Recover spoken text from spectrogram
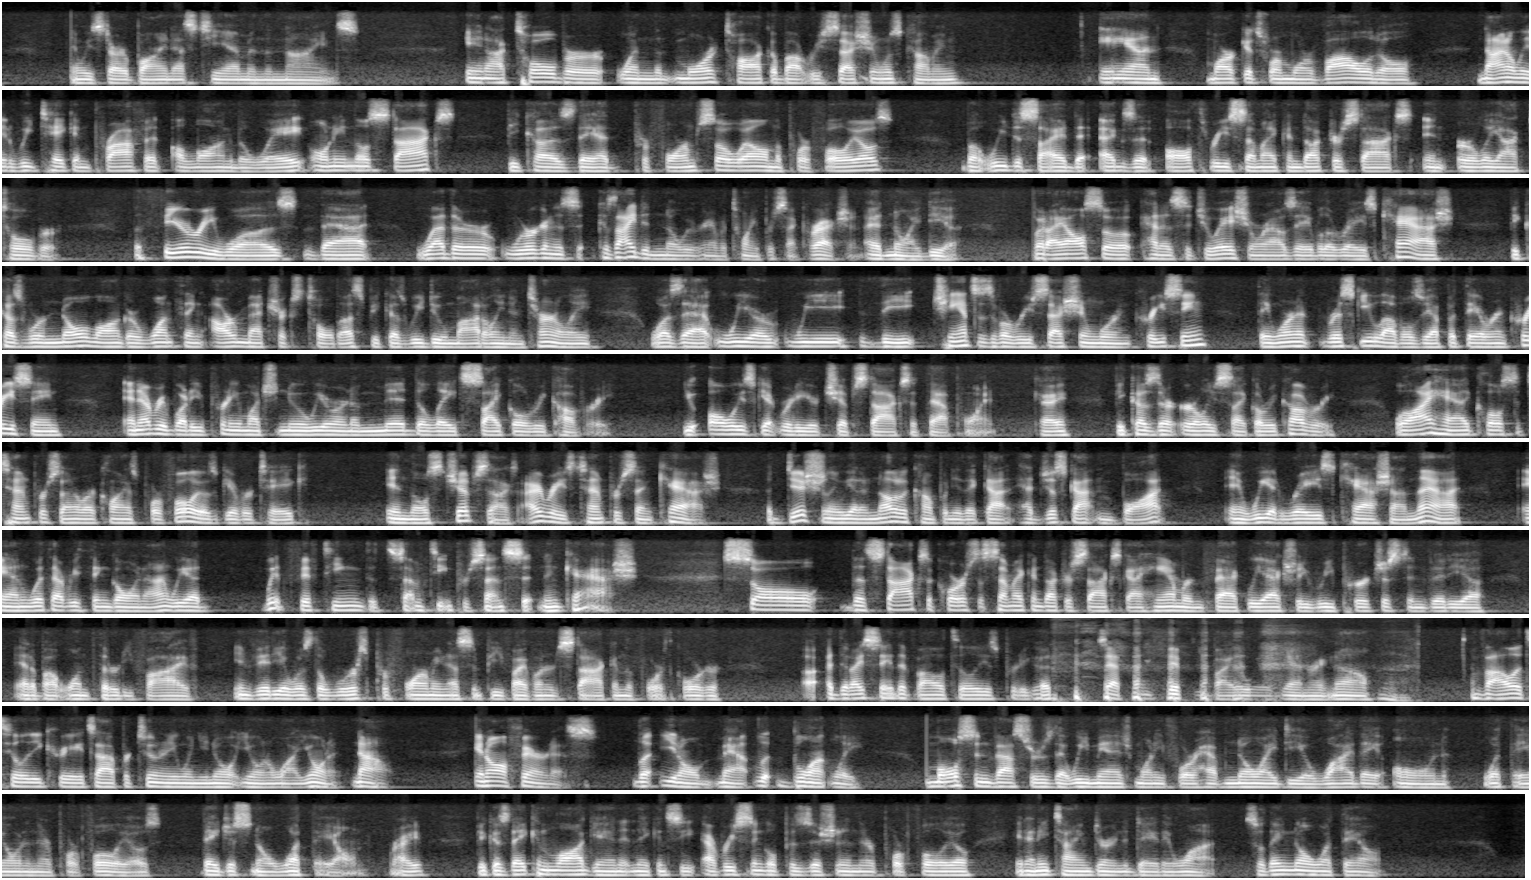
and we started buying STM in the 9s. In October, when the more talk about recession was coming and markets were more volatile, not only had we taken profit along the way owning those stocks because they had performed so well in the portfolios, but we decided to exit all three semiconductor stocks in early October the theory was that whether we're going to, because I didn't know we were going to have a 20% correction. I had no idea. But I also had a situation where I was able to raise cash because we're no longer, one thing our metrics told us, because we do modeling internally, was that we are, we, the chances of a recession were increasing. They weren't at risky levels yet, but they were increasing. And everybody pretty much knew we were in a mid to late cycle recovery. You always get rid of your chip stocks at that point okay, because they're early cycle recovery. Well, I had close to 10% of our clients' portfolios, give or take, in those chip stocks. I raised 10% cash. Additionally, we had another company that got had just gotten bought, and we had raised cash on that. And with everything going on, we had we had 15 to 17 percent sitting in cash. So the stocks, of course, the semiconductor stocks got hammered. In fact, we actually repurchased Nvidia at about 135 Nvidia was the worst performing S&P 500 stock in the fourth quarter. Uh, did I say that volatility is pretty good? It's at 350 by the way again right now. Volatility creates opportunity when you know what you own and why you own it. Now, in all fairness, let, you know, Matt, bluntly, most investors that we manage money for have no idea why they own what they own in their portfolios. They just know what they own, right? Because they can log in and they can see every single position in their portfolio at any time during the day they want. So they know what they own.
